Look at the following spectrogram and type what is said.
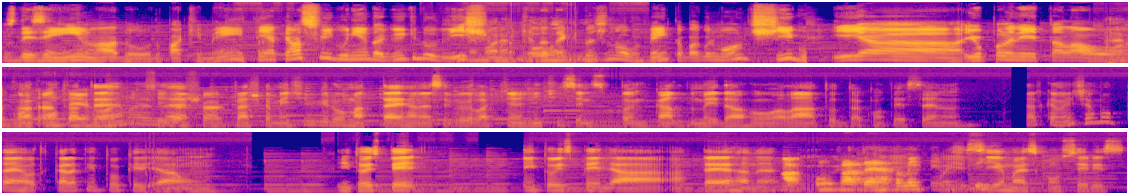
Uns, os desenhinhos lá do, do Pac-Man. Tem até umas figurinhas da gangue do lixo, mano, que boa, é da década né? de 90, o bagulho mó antigo. E, a, e o planeta lá, o, é, a Contra-Terra, contra mas é, praticamente virou uma terra, né? Você viu lá que tinha gente sendo espancada no meio da rua lá, tudo acontecendo. Praticamente é uma terra. Outro cara tentou criar um... Tentou espelhar tentou espelhar a Terra, né? Ah, contra a Terra também tem. Conhecia, mas com seres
